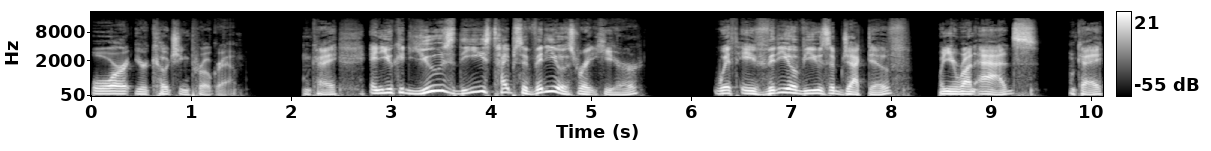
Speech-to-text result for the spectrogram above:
or your coaching program. Okay. And you could use these types of videos right here with a video views objective when you run ads. Okay.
